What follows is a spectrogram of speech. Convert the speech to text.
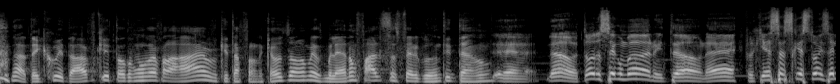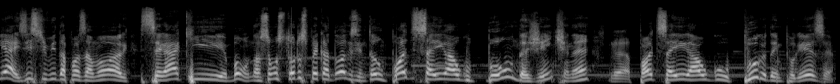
Não, tem que cuidar porque todo mundo vai falar, ah, porque tá falando que é os homens, mulher não faz essas perguntas, então. É, não, todo ser humano, então, né? Porque essas questões, aliás, existe vida após a morte? Será que, bom, nós somos todos pecadores, então pode sair algo bom da gente, né? É, pode sair algo puro da impureza?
